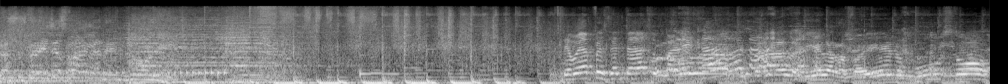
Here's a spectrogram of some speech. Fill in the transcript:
Las estrellas bailan en hoy. Te voy a presentar a tu pareja. Daniela, Rafael, un gusto.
